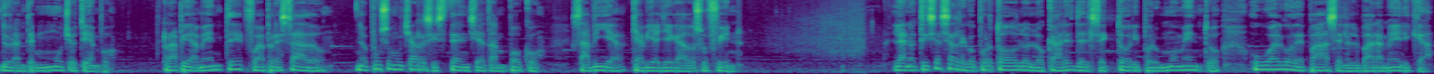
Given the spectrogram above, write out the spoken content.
durante mucho tiempo. Rápidamente fue apresado, no puso mucha resistencia tampoco, sabía que había llegado su fin. La noticia se regó por todos los locales del sector y por un momento hubo algo de paz en el Bar América.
